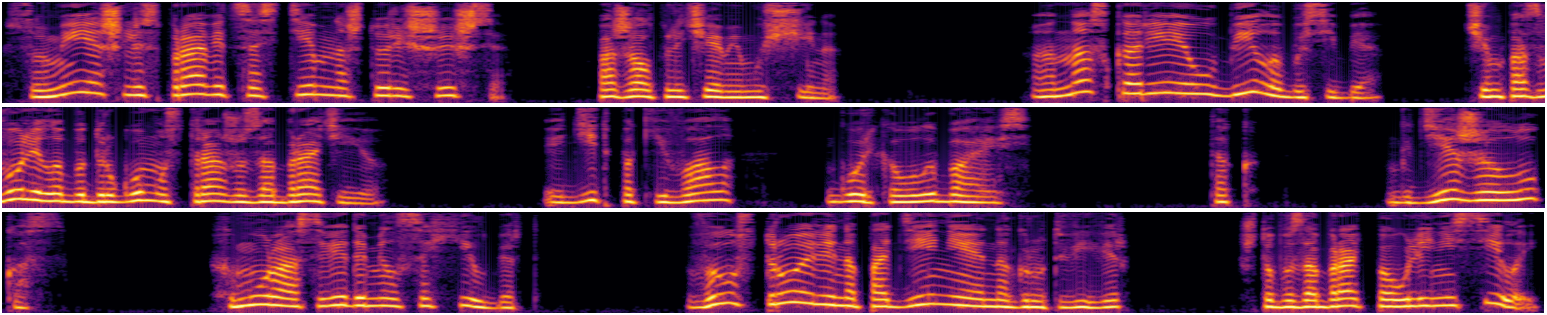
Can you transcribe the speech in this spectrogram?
сумеешь ли справиться с тем, на что решишься, пожал плечами мужчина. Она скорее убила бы себя, чем позволила бы другому стражу забрать ее. Эдит покивала, горько улыбаясь. Так где же Лукас? Хмуро осведомился Хилберт. «Вы устроили нападение на Грутвивер, чтобы забрать Паулине силой.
